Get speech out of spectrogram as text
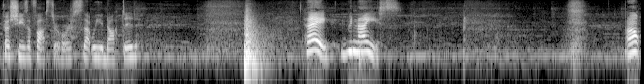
Because she's a foster horse that we adopted. Hey, you be nice. Well,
